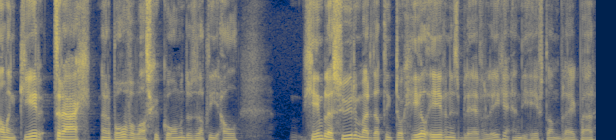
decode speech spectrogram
al een keer traag naar boven was gekomen. Dus dat hij al geen blessure, maar dat hij toch heel even is blijven liggen. En die heeft dan blijkbaar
